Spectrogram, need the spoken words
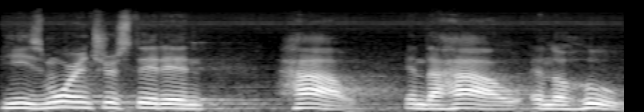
He's more interested in how, in the how and the who.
